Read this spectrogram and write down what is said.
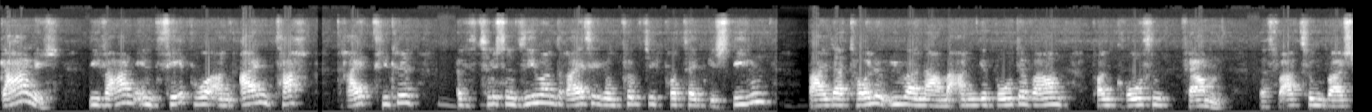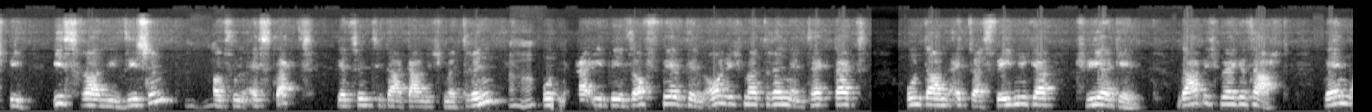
Gar nicht. Die waren im Februar an einem Tag drei Titel also zwischen 37 und 50 Prozent gestiegen, weil da tolle Übernahmeangebote waren von großen Firmen. Das war zum Beispiel Israel Vision mhm. aus dem S-DAX, Jetzt sind sie da gar nicht mehr drin. Aha. Und RIB Software sind auch nicht mehr drin, in TechDAX und dann etwas weniger Queergehen. Da habe ich mir gesagt, wenn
